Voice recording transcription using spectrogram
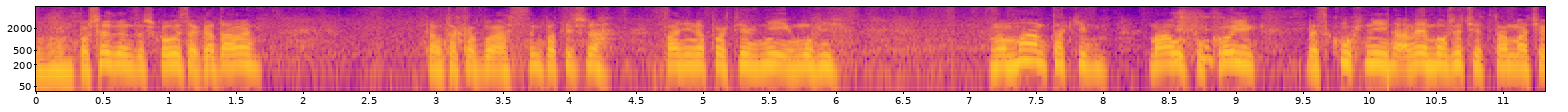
Mhm, Poszedłem do szkoły, zagadałem. Tam taka była sympatyczna pani na portierni i mówi no mam taki mały pokoik bez kuchni, ale możecie, tam macie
